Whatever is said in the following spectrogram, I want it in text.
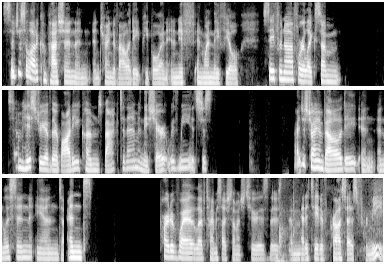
So just a lot of compassion and, and trying to validate people and, and if and when they feel safe enough or like some some history of their body comes back to them and they share it with me, it's just I just try and validate and and listen and and part of why I love Thai massage so much too is there's a meditative process for me.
